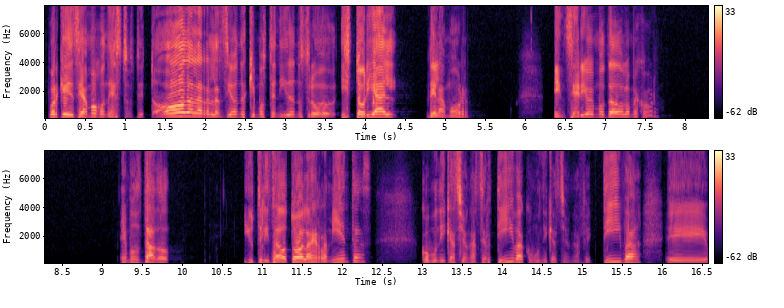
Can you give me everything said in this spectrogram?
Porque seamos honestos, de todas las relaciones que hemos tenido en nuestro historial del amor, ¿en serio hemos dado lo mejor? Hemos dado y utilizado todas las herramientas, comunicación asertiva, comunicación afectiva, eh,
